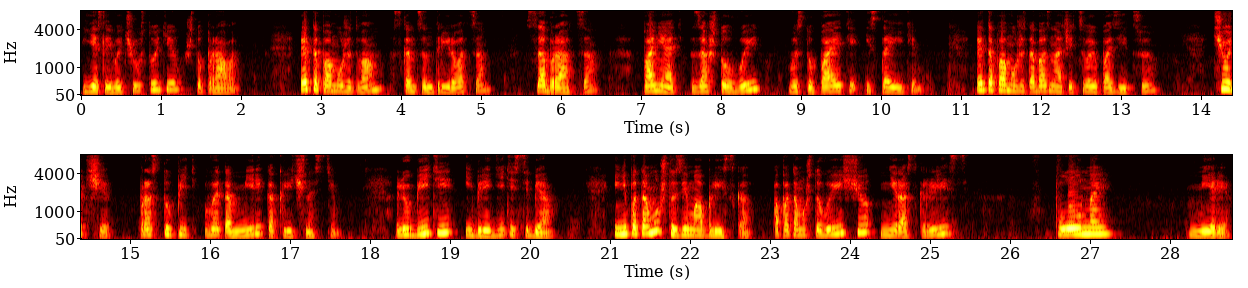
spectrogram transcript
если вы чувствуете, что правы. Это поможет вам сконцентрироваться, собраться, понять, за что вы выступаете и стоите. Это поможет обозначить свою позицию, четче проступить в этом мире как личности. Любите и берегите себя. И не потому, что зима близко, а потому что вы еще не раскрылись в полной мере.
